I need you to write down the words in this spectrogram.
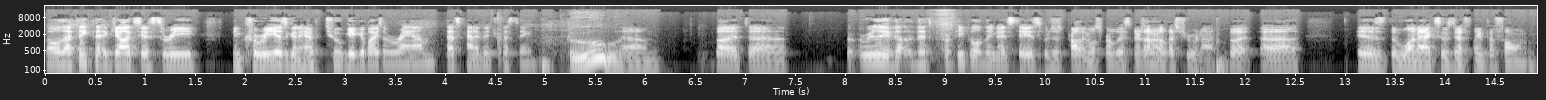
Oh, I think the Galaxy S3 in Korea is going to have two gigabytes of RAM. That's kind of interesting. Ooh, Um, but uh, really, the, the, for people in the United States, which is probably most of our listeners, I don't know if that's true or not, but uh, is the One X is definitely the phone.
